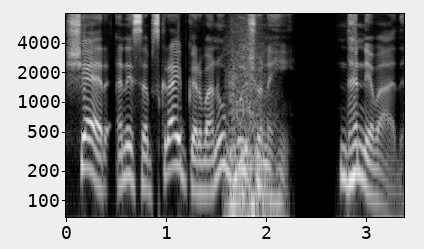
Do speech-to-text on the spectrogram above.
શેર અને સબસ્ક્રાઇબ કરવાનું ભૂલશો નહીં. ધન્યવાદ.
